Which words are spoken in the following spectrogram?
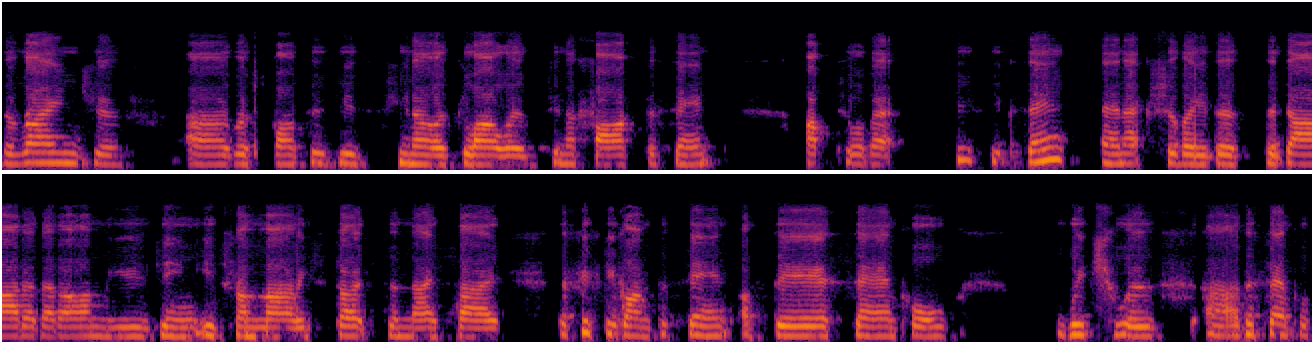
the range of uh, responses is, you know, as low as, you know, 5% up to about 50%. And actually the, the data that I'm using is from Marie Stopes and they say the 51% of their sample which was, uh, the sample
